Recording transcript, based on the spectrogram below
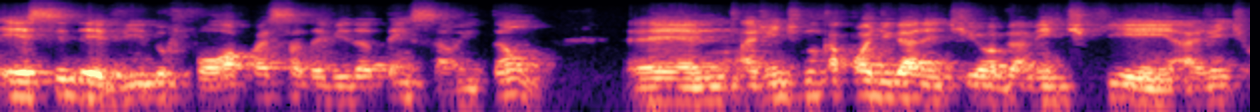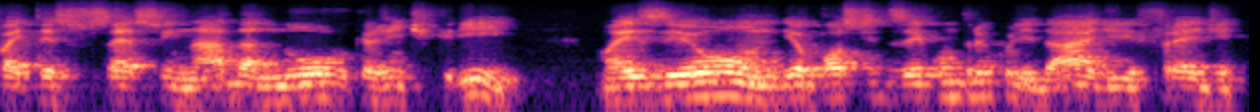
esse devido foco, essa devida atenção. Então, é, a gente nunca pode garantir, obviamente, que a gente vai ter sucesso em nada novo que a gente crie, mas eu, eu posso te dizer com tranquilidade, Fred,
